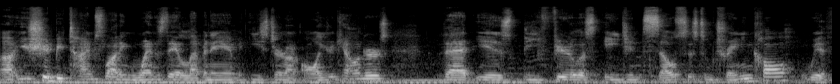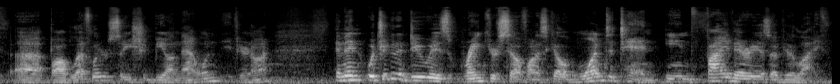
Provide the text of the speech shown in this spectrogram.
Uh, you should be time slotting Wednesday, 11 a.m. Eastern on all your calendars. That is the Fearless Agent Sales System training call with uh, Bob Leffler. So you should be on that one if you're not. And then what you're going to do is rank yourself on a scale of 1 to 10 in five areas of your life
